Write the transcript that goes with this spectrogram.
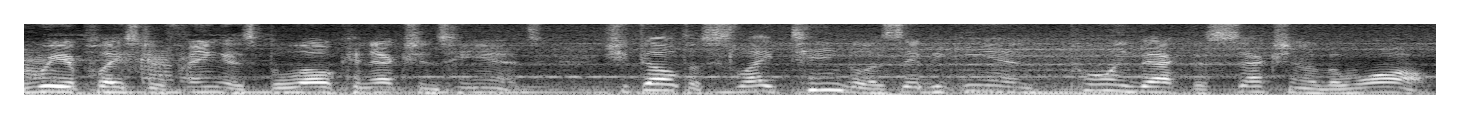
Maria placed her fingers below Connections' hands. She felt a slight tingle as they began pulling back the section of the wall.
